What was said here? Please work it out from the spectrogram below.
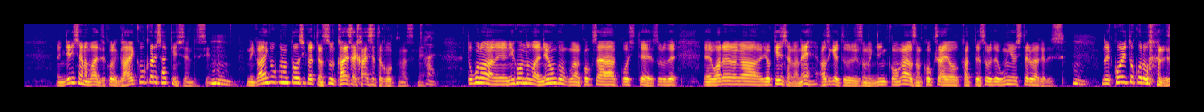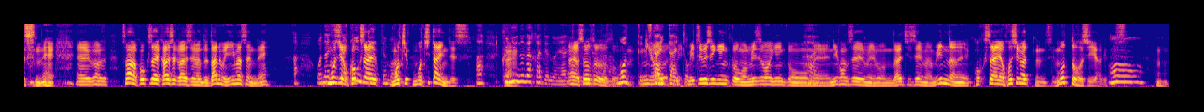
ギリシャの場合でこれ外国から借金してるんですよ。うん、で外国の投資家ってのはすぐ返せ返せとこ起きますね。はいところがね、日本の場合、日本国が国債発行して、それで、えー、我々が預金者がね、預けてるその銀行がその国債を買って、それで運用してるわけです。うん、で、こういうところはですね、えー、さあ、国債返せ返せなんて誰も言いませんね。もちろん国債持ち持ちたいんです。あ国の中でのやり取りそうそうそう持って使いたいと。三菱銀行もみずほ銀行もね、はい、日本生命も第一生命もみんなね国債を欲しがってるんですよ。もっと欲しいわけです。うん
